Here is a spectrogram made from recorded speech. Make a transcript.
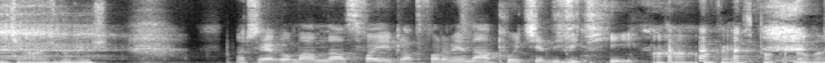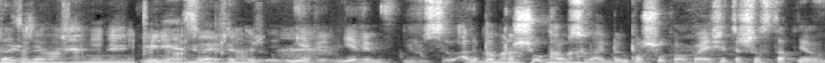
widziałeś go gdzieś? Znaczy ja go mam na swojej platformie na płycie DVD. Aha, okej, okay, spoko, dobra, Także, to nieważne. Nie, nie, nie, to nie, nie, nie, słuchaj, nie, nie wiem, nie wiem, ale bym dobra, poszukał, dobra. słuchaj, bym poszukał, bo ja się też ostatnio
